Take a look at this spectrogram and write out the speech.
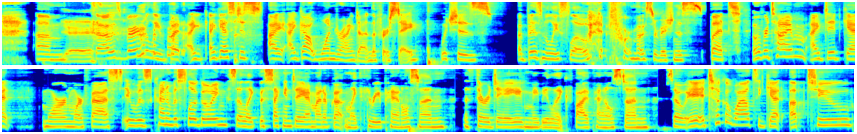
um, Yeah. so I was very relieved, but I, I guess just I, I got one drawing done the first day, which is abysmally slow for most revisionists. But over time, I did get more and more fast. It was kind of a slow going. So, like the second day, I might have gotten like three panels done. The third day, maybe like five panels done. So, it, it took a while to get up to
